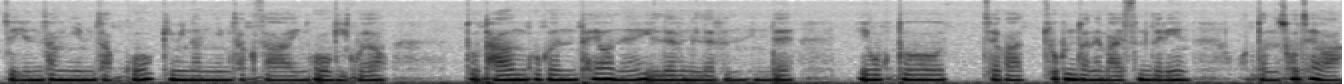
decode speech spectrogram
이제 윤상님 작곡, 김인아님 작사인 곡이고요. 또 다음 곡은 태연의 1111인데 이 곡도 제가 조금 전에 말씀드린 어떤 소재와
